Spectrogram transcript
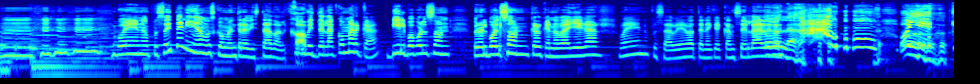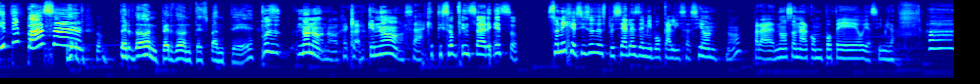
Mm, Bueno, pues hoy teníamos como entrevistado al hobbit de la comarca, Bilbo Bolsón, pero el Bolsón creo que no va a llegar. Bueno, pues a ver, va a tener que cancelar. de la- Hola. Oye, Oh. ¿qué te pasa? Perdón, perdón, te espanté. Pues no, no, no, claro que no. O sea, ¿qué te hizo pensar eso? Son ejercicios especiales de mi vocalización, ¿no? Para no sonar con popeo y así, mira. Ah,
